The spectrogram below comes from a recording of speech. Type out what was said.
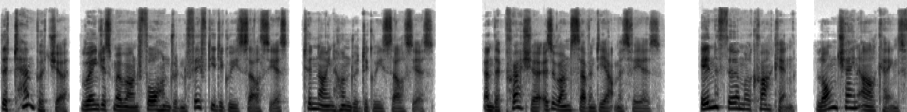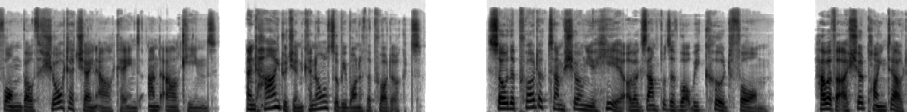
The temperature ranges from around 450 degrees Celsius to 900 degrees Celsius, and the pressure is around 70 atmospheres. In thermal cracking, long chain alkanes form both shorter chain alkanes and alkenes, and hydrogen can also be one of the products. So the products I'm showing you here are examples of what we could form. However, I should point out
